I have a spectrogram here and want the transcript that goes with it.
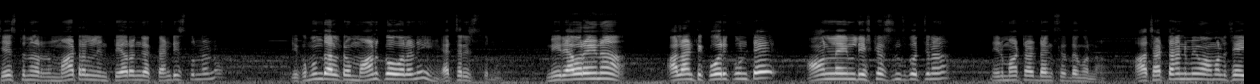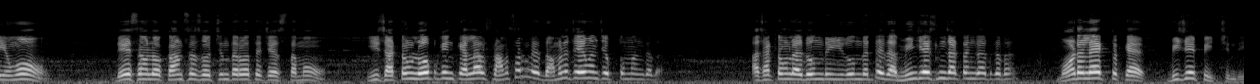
చేస్తున్న మాటలు నేను తీవ్రంగా ఖండిస్తున్నాను. ఇక ముందు వెళ్ళటం మానుకోవాలని హెచ్చరిస్తున్నాను. మీరెవరైనా అలాంటి కోరిక ఉంటే ఆన్లైన్ డిస్కషన్స్కి వచ్చినా నేను మాట్లాడడానికి సిద్ధంగా ఉన్నాను. ఆ చట్టాన్ని మేము అమలు చేయము. దేశంలో కాన్సెస్ వచ్చిన తర్వాతే చేస్తాము. ఈ చట్టం లోపుకి ఇంకెళ్ళాల్సిన అవసరం లేదు. అమలు చేయమని చెప్తున్నాం కదా. ఆ చట్టంలో అది ఉంది ఇది ఉంది అంటే ఇది మేము చేసిన చట్టం కాదు కదా. మోడల్ యాక్ట్ బీజేపీ ఇచ్చింది.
